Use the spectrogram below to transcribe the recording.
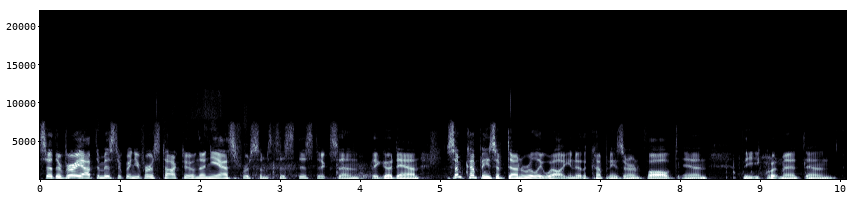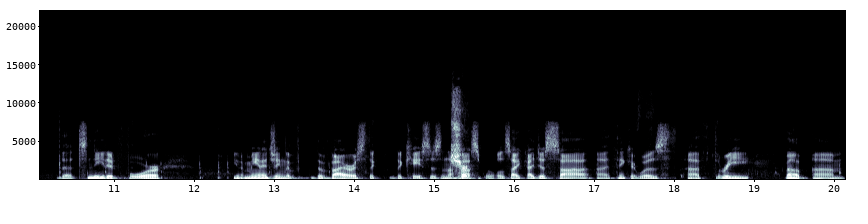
So they're very optimistic when you first talk to them. Then you ask for some statistics, and they go down. Some companies have done really well. You know, the companies that are involved in the equipment and that's needed for you know managing the the virus, the the cases in the sure. hospitals. Like I just saw, I think it was uh, three. Uh, um,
